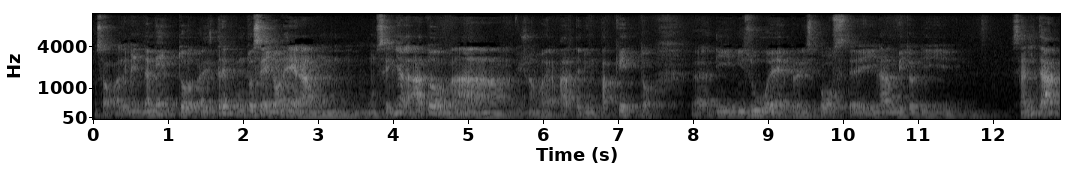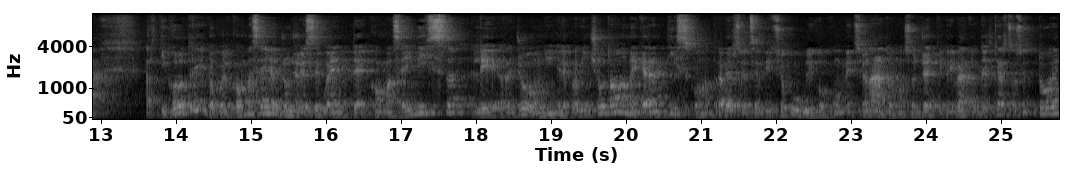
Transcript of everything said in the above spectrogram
so, l'emendamento, il 3.6 non era un, un, segnalato, ma diciamo, era parte di un pacchetto eh, di misure predisposte in ambito di sanità Articolo 3, dopo il comma 6 aggiungere il seguente, comma 6 bis, le regioni e le province autonome garantiscono attraverso il servizio pubblico convenzionato con soggetti privati o del terzo settore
